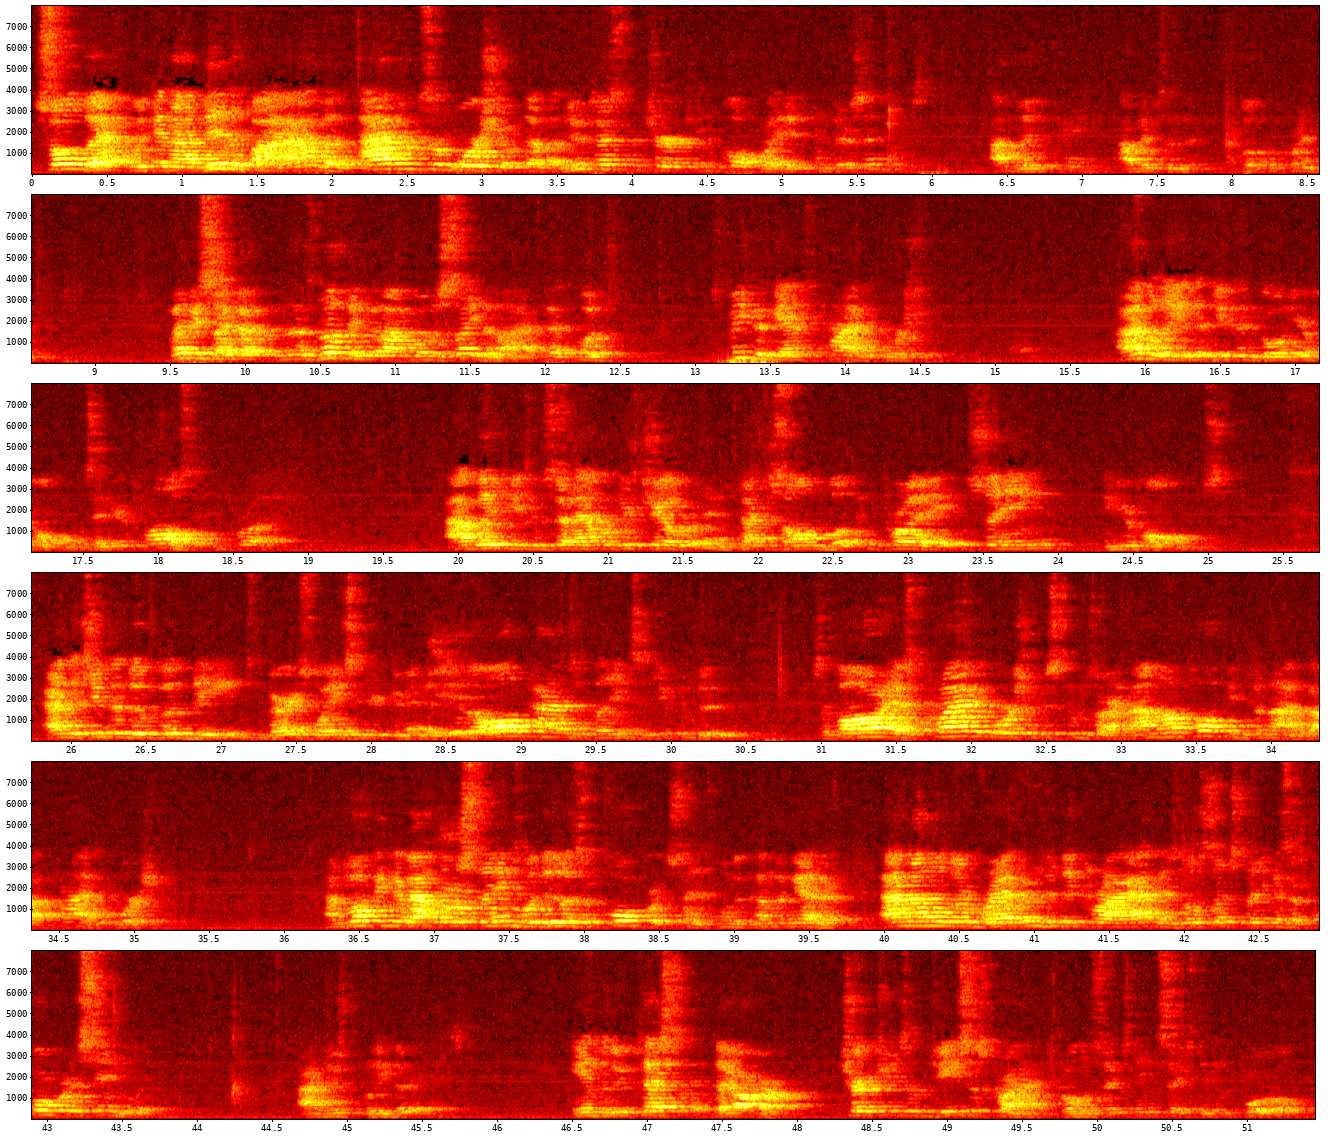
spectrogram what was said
So that we can identify the items of worship that the New Testament church incorporated in their symbols. I believe it can. I believe it's in the book of Corinthians. Let me say that there's nothing that I'm going to say tonight that would speak against private worship. I believe that you can go in your homes and your closet and pray. I believe you can sit down with your children and take a psalm book and pray and sing in your homes. And that you can do good deeds in various ways in your community and all kinds of things that you can do. So far as private worship is concerned, I'm not talking tonight about private worship. I'm talking about those things we do as a corporate sense when we come together. And I know there are brethren who decry there's no such thing as a corporate assembly. I just believe there is. In the New Testament, there are churches of Jesus Christ, Romans 16, 16 in plural.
